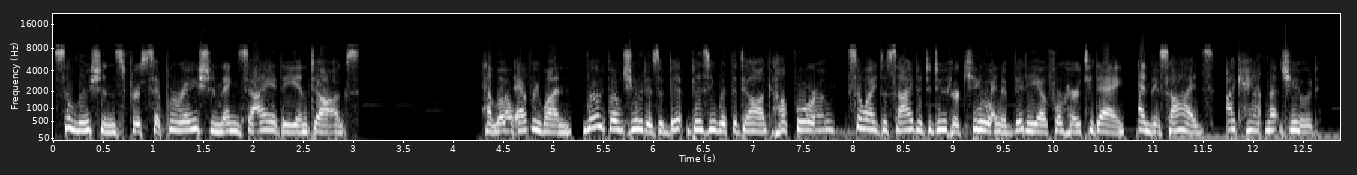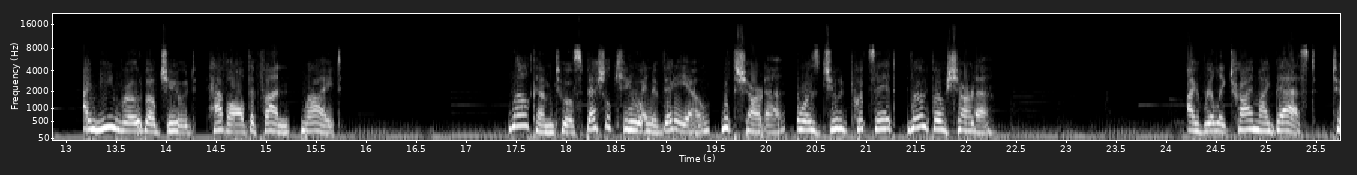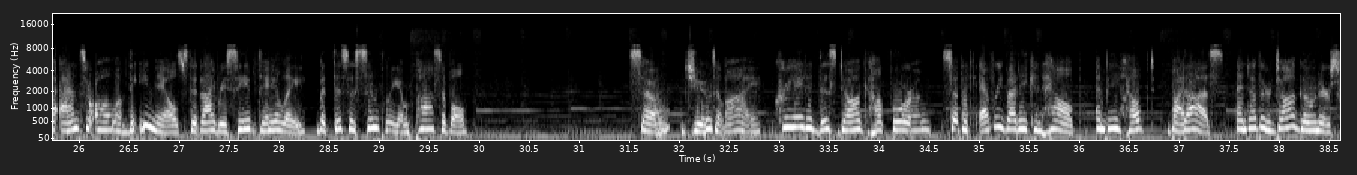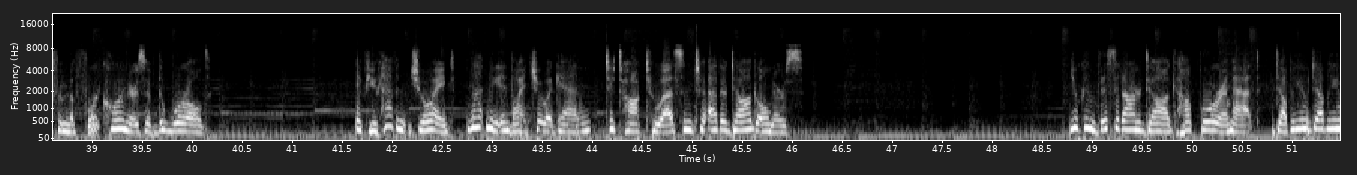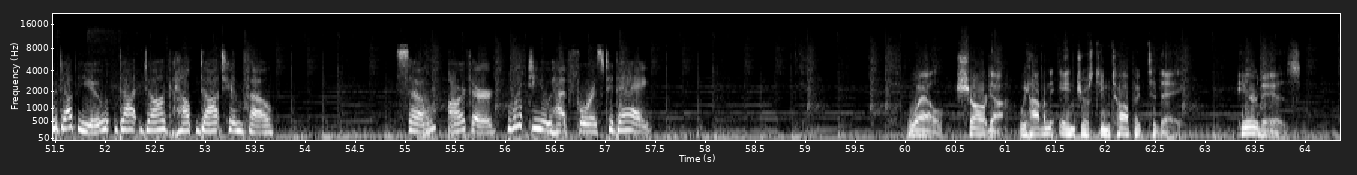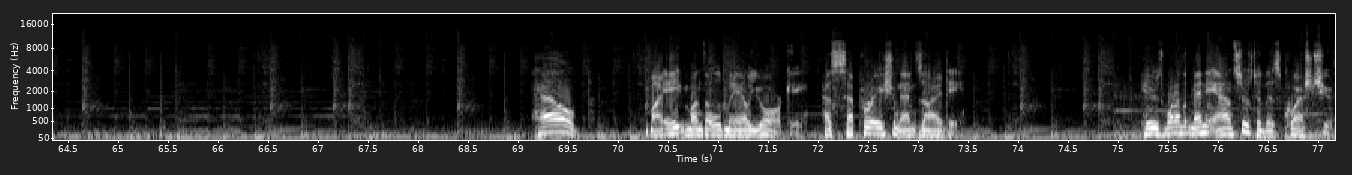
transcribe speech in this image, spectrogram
Solutions for Separation Anxiety in Dogs. Hello everyone, Robo Jude is a bit busy with the Dog Help Forum, so I decided to do her Q&A video for her today, and besides, I can't let Jude. I mean Robo Jude, have all the fun, right? Welcome to a special Q&A video, with Sharda, or as Jude puts it, Robo Sharda. I really try my best to answer all of the emails that I receive daily, but this is simply impossible. So, Jude and I created this dog help forum so that everybody can help and be helped by us and other dog owners from the four corners of the world. If you haven't joined, let me invite you again to talk to us and to other dog owners. You can visit our dog help forum at www.doghelp.info. So, Arthur, what do you have for us today? Well, Sharda, we have an interesting topic today. Here it is. Help! My 8-month-old male Yorkie has separation anxiety. Here's one of the many answers to this question.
